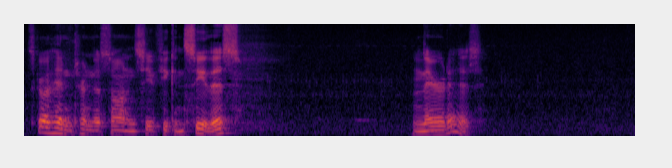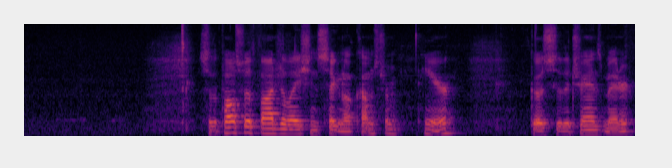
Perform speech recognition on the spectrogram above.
let's go ahead and turn this on and see if you can see this. And there it is. So the pulse width modulation signal comes from here, goes to the transmitter,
